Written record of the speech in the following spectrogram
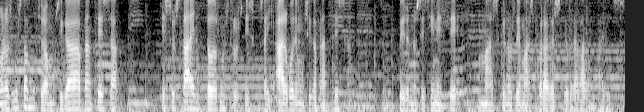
como nos gusta mucho la música francesa, eso está en todos nuestros discos, hay algo de música francesa, pero no sé si en este más que en los demás por haber sido grabado en París.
